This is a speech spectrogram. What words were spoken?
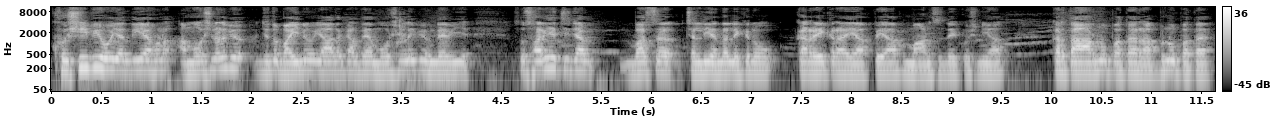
ਖੁਸ਼ੀ ਵੀ ਹੋ ਜਾਂਦੀ ਹੈ ਹੁਣ ਇਮੋਸ਼ਨਲ ਵੀ, ਜਦੋਂ ਬਾਈ ਨੂੰ ਯਾਦ ਕਰਦੇ ਆ ਇਮੋਸ਼ਨਲੀ ਵੀ ਹੁੰਦੇ ਆ ਵੀ, ਸੋ ਸਾਰੀਆਂ ਚੀਜ਼ਾਂ ਬਸ ਚੱਲੀ ਜਾਂਦਾ, ਲੇਕਿਨ ਉਹ ਕਰੇ ਕਰਾਏ ਆਪੇ ਆਪ ਮਾਨਸ ਦੇ ਕੁਛ ਨਹੀਂ ਆ ਕਰਤਾਰ ਨੂੰ ਪਤਾ, ਰੱਬ ਨੂੰ ਪਤਾ,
